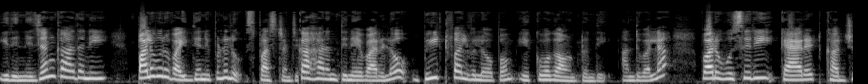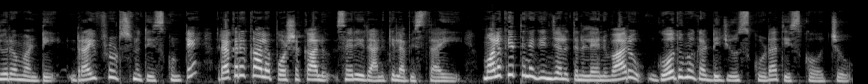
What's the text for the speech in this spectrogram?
ఇది నిజం కాదని పలువురు వైద్య నిపుణులు స్పష్టం ఆహారం తినేవారిలో బీ ట్వెల్వ్ లోపం ఎక్కువగా ఉంటుంది. అందువల్ల వారు ఉసిరి క్యారెట్ ఖర్జూరం వంటి డ్రై ఫ్రూట్స్ను తీసుకుంటే రకరకాల పోషకాలు శరీరానికి లభిస్తాయి. మొలకెత్తిన గింజలు తినలేని వారు గోధుమ గడ్డి జ్యూస్ కూడా తీసుకోవచ్చు.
